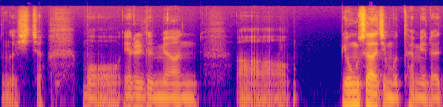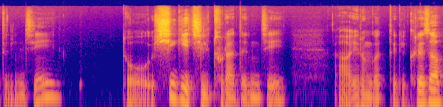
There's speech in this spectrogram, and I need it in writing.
는 것이죠. 뭐, 예를 들면, 어, 용서하지 못함이라든지, 또 시기 질투라든지, 어, 이런 것들이. 그래서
